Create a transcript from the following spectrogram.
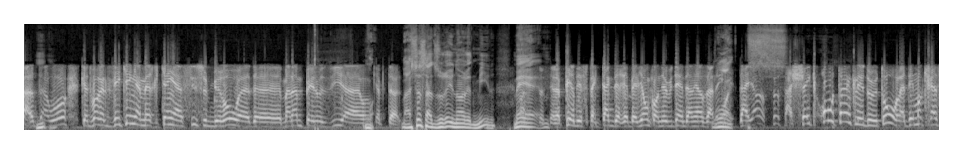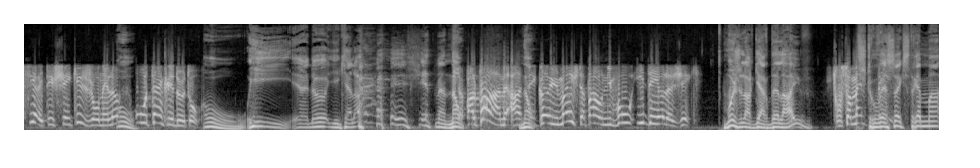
à Ottawa que de voir le viking américain assis sur le bureau euh, de Mme Pelosi euh, au. Capitole. Ben, ça, ça a duré une heure et demie. là. Mais C'est le pire des spectacles de rébellion qu'on a vu dans les dernières années. Ouais. D'ailleurs, ça, ça shake autant que les deux tours. La démocratie a été shakée cette journée-là Oh. autant que les deux tours. Oh, oui, euh, là, il est quelle heure? Shit, man. Non. Je parle pas en, en dégâts humains, je te parle au niveau idéologique. Moi, je le regardais live. Je trouve ça même. Je trouvais ça extrêmement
